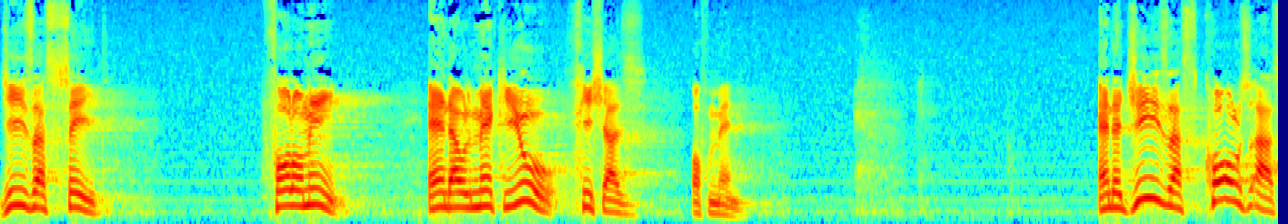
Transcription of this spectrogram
Jesus said, Follow me, and I will make you fishers of men. And Jesus calls us,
